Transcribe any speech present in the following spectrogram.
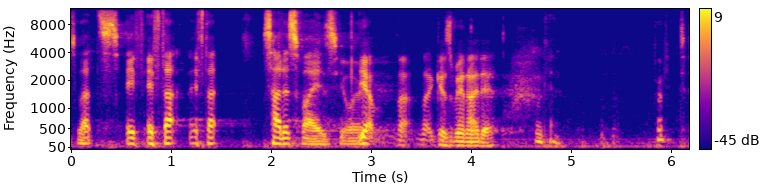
So that's if, if that if that satisfies your Yeah, that, that gives me an idea. okay perfect.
